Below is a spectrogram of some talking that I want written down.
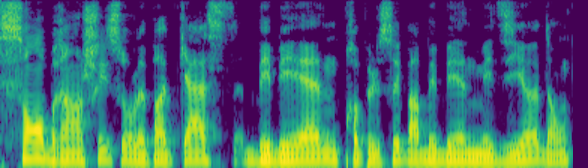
sont branchés sur le podcast BBN propulsé par BBN Media. Donc,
